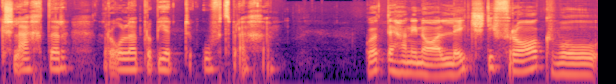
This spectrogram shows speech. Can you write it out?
Geschlechterrollen probiert aufzubrechen. Gut, dann habe ich noch eine letzte Frage, die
